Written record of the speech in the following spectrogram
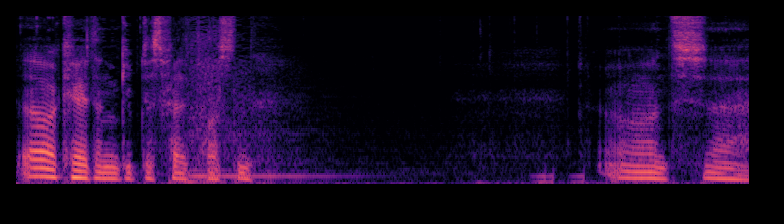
Okay, dann gibt es Feldposten. Und... Äh,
